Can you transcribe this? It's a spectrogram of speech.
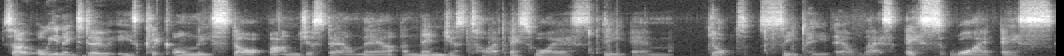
So all you need to do is click on the start button just down there and then just type sysdm.cpl. That's sysdm.cpl.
